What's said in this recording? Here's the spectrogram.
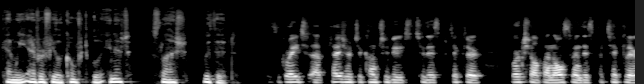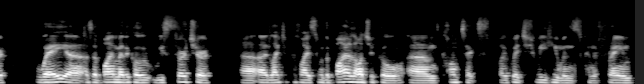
Can We Ever Feel Comfortable in It slash with it? It's a great uh, pleasure to contribute to this particular workshop and also in this particular way uh, as a biomedical researcher uh, I'd like to provide some of the biological um, context by which we humans kind of frame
